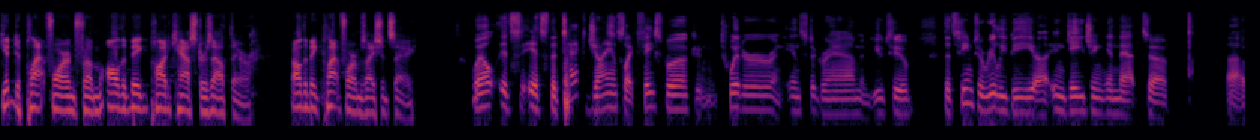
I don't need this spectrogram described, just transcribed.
get deplatformed from all the big podcasters out there? All the big platforms, I should say. Well, it's it's the tech giants like Facebook and Twitter and Instagram and YouTube that seem to really be uh, engaging in that uh, uh,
